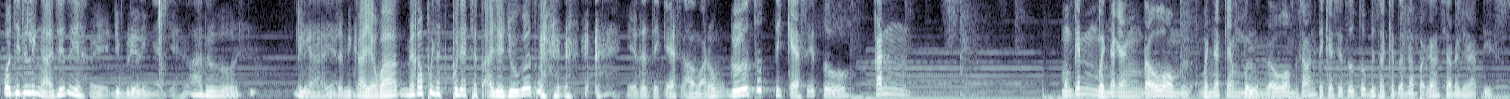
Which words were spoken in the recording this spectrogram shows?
Oh jadi link aja tuh ya? Eh, Dibeli link aja. Aduh. Link Iya. aja nih kaya banget. Mereka punya punya chat aja juga tuh. itu Tikes almarhum dulu tuh Tikes itu kan mungkin banyak yang tahu banyak yang belum tahu kalau misalkan Tikes itu tuh bisa kita dapatkan secara gratis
